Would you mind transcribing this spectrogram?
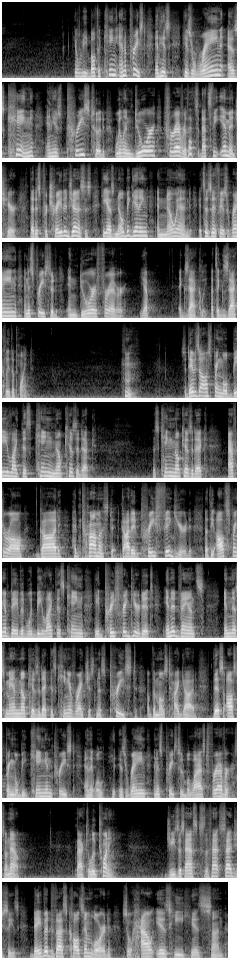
He will be both a king and a priest, and his, his reign as king and his priesthood will endure forever. That's, that's the image here that is portrayed in Genesis. He has no beginning and no end. It's as if his reign and his priesthood endure forever. Yep, exactly. That's exactly the point. Hmm. So David's offspring will be like this king Melchizedek. This king Melchizedek, after all, God had promised it. God had prefigured that the offspring of David would be like this king. He had prefigured it in advance in this man Melchizedek, this king of righteousness, priest of the Most High God. This offspring will be king and priest, and it will, his reign and his priesthood will last forever. So now, back to Luke 20. Jesus asks the Sadducees, David thus calls him Lord, so how is he his son?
